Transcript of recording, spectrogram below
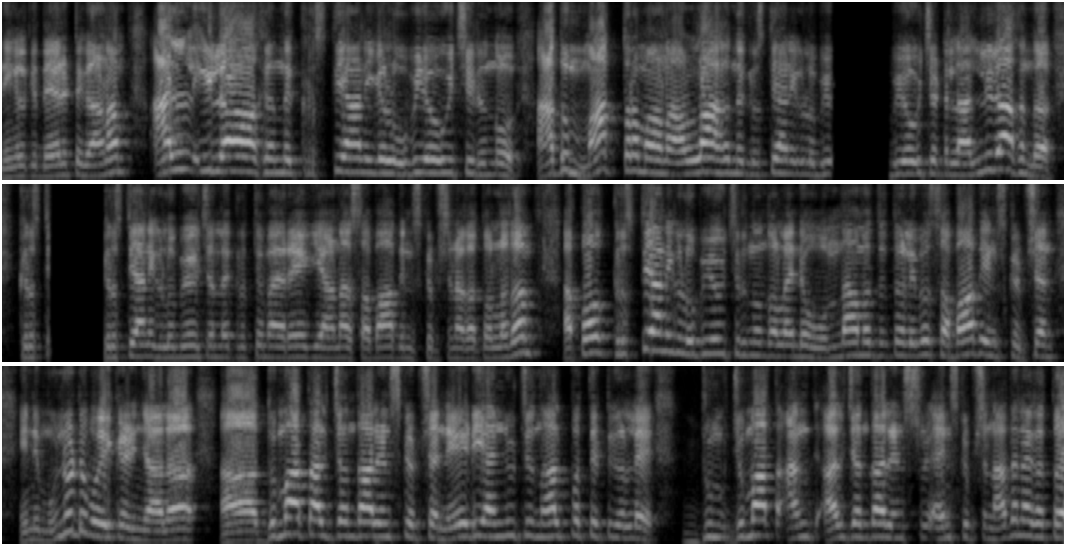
നിങ്ങൾക്ക് നേരിട്ട് കാണാം. അൽ ഇലാഹ് എന്ന് ക്രിസ്ത്യാനികൾ ഉപയോഗിച്ചിരുന്നു. അത് മാത്രമാണ് അള്ളാഹ് എന്ന് ക്രിസ്ത്യാനികൾ ഉപയോഗിച്ചിട്ടില്ല. ഉപയോഗിച്ചിട്ടില്ല അല്ലിലാഹ് എന്ന് ക്രിസ്ത്യ ക്രിസ്ത്യാനികൾ ഉപയോഗിച്ചിട്ടുള്ള കൃത്യമായ രേഖയാണ് സബാദ് ഇൻസ്ക്രിപ്ഷൻ അകത്തുള്ളത് അപ്പോ ക്രിസ്ത്യാനികൾ ഉപയോഗിച്ചിരുന്നു എന്നുള്ളതിന്റെ ഒന്നാമത്തെ തെളിവ് സബാദ് ഇൻസ്ക്രിപ്ഷൻ. ഇനി മുന്നോട്ട് പോയി കഴിഞ്ഞാൽ Dumat al Jandal inscription A D അഞ്ഞൂറ്റി നാൽപ്പത്തി എട്ടുകളിലെ ജുമാത്ത് അൽ ജന്താൽ ഇൻസ്ക്രിപ്ഷൻ. അതിനകത്ത്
